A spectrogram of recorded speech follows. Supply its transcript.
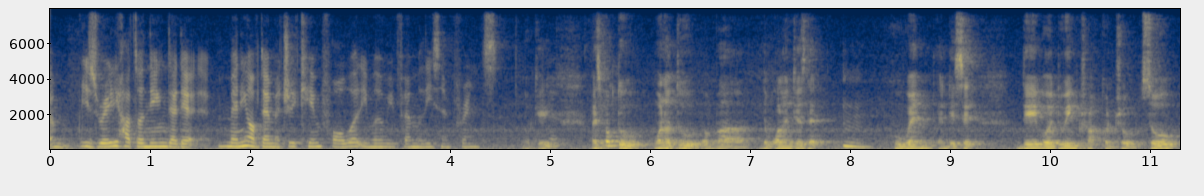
um, it's really heartening that many of them actually came forward, even with families and friends. Okay, Yeah. I spoke to one or two of uh, the volunteers that Mm. who went, and they said they were doing crowd control. So,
